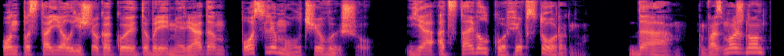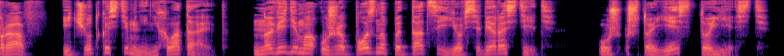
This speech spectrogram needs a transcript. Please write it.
Он постоял еще какое-то время рядом, после молча вышел. Я отставил кофе в сторону. Да, возможно, он прав, и чуткости мне не хватает. Но, видимо, уже поздно пытаться ее в себе растить. Уж что есть, то есть.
